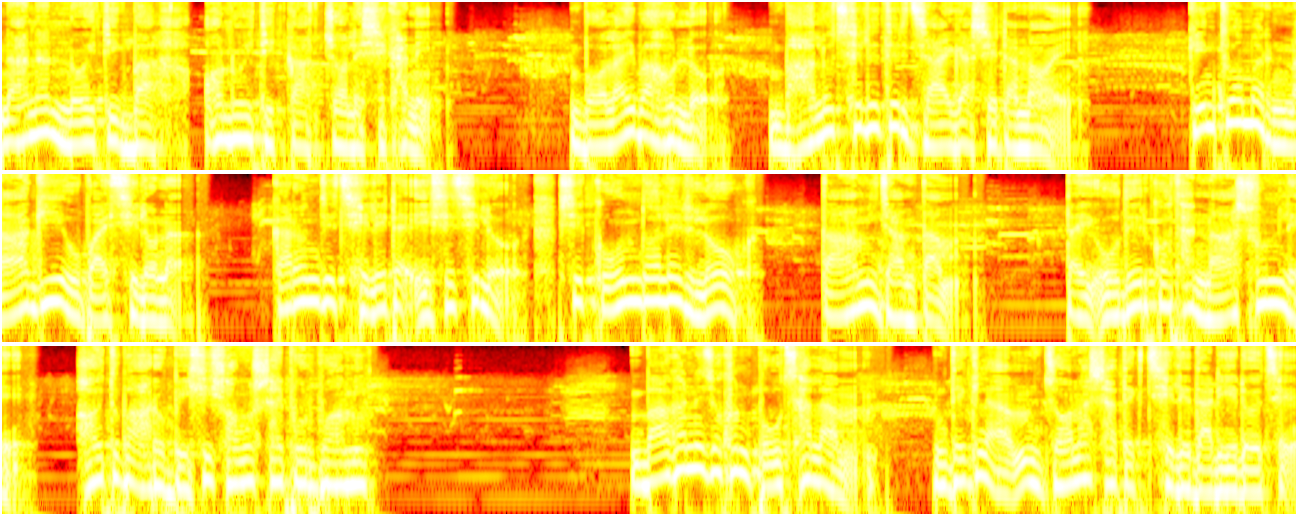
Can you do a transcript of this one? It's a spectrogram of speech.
নানান নৈতিক বা অনৈতিক কাজ চলে সেখানে। বলাই বাহুল্য, ভালো ছেলেদের জায়গা সেটা নয়। কিন্তু আমার না গিয়ে উপায় ছিল না। কারণ যে ছেলেটা এসেছিল, সে কোন দলের লোক, তা আমি জানতাম। তাই ওদের কথা না শুনলে হয়তোবা আরও বেশি সমস্যায় পড়ব আমি। বাগানে যখন পৌঁছালাম, দেখলাম জনা সাতেক ছেলে দাঁড়িয়ে রয়েছে।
